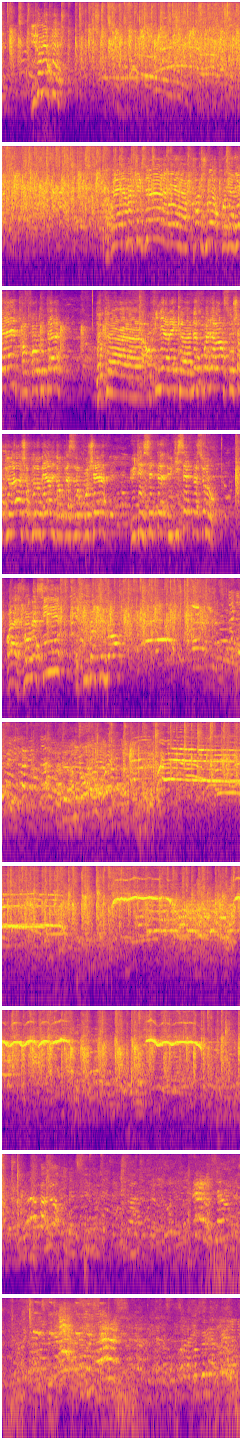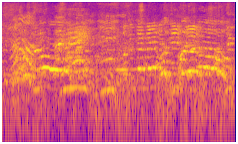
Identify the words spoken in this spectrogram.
Hugo Mertel. Donc il en manque quelques-uns, là, il y a 30 joueurs, 3 gardiens, 33 au total. Donc euh, on finit avec euh, 9 points d'avance au championnat, championnat Auvergne, et donc la saison prochaine, U17, U17 nationaux. Voilà, je vous remercie, et puis bonne saison.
